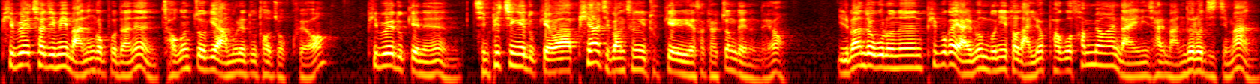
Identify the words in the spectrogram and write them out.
피부의 처짐이 많은 것보다는 적은 쪽이 아무래도 더 좋고요. 피부의 두께는 진피층의 두께와 피하 지방층의 두께에 의해서 결정되는데요. 일반적으로는 피부가 얇은 분이 더 날렵하고 선명한 라인이 잘 만들어지지만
